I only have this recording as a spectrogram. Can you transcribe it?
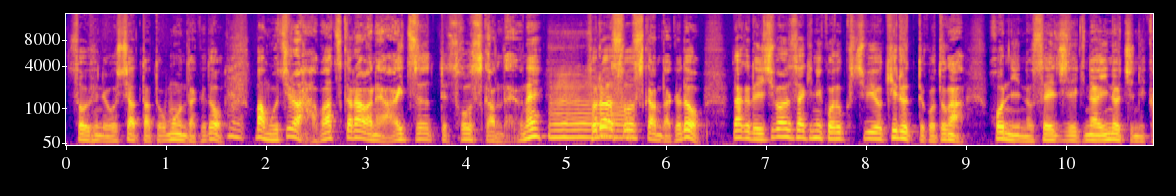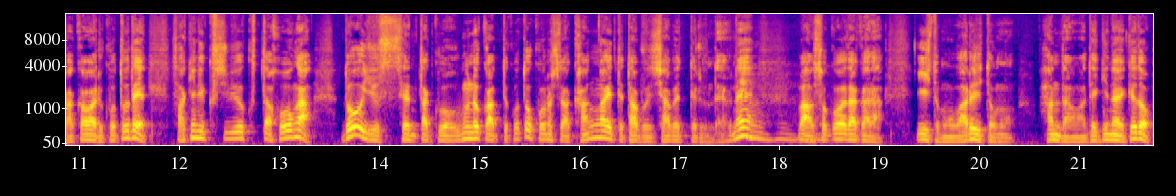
そういうふうにおっしゃったと思うんだけど、うん、まあ、もちろん派閥からはねあいつってソース感だよね。それはソース感だけどだけど一番先にこの唇を切るってことが本人の政治的な命に関わることで先に唇を食った方がどういう選択を生むのかってことをこの人は考えて多分喋ってるんだよね。まあそこはだからいいとも悪いとも判断はできないけど、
